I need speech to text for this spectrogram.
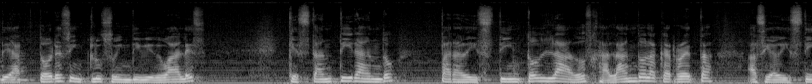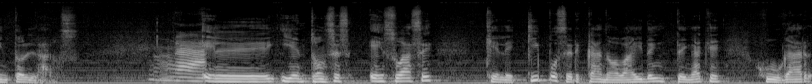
de actores incluso individuales, que están tirando para distintos lados, jalando la carreta hacia distintos lados. Ah. y entonces eso hace que el equipo cercano a Biden tenga que jugar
